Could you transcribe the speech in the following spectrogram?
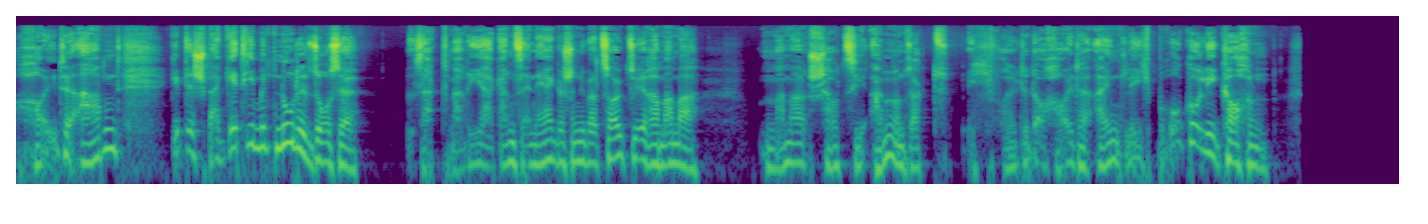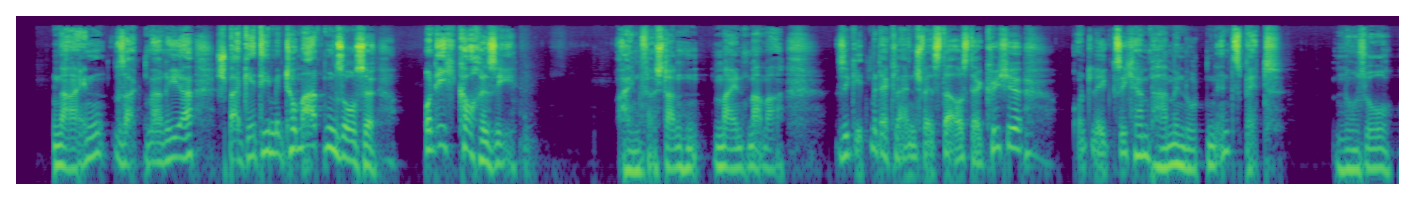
Heute Abend gibt es Spaghetti mit Nudelsoße sagt Maria ganz energisch und überzeugt zu ihrer Mama. Mama schaut sie an und sagt, ich wollte doch heute eigentlich Brokkoli kochen. Nein, sagt Maria, Spaghetti mit Tomatensoße und ich koche sie. Einverstanden, meint Mama. Sie geht mit der kleinen Schwester aus der Küche und legt sich ein paar Minuten ins Bett. Nur so,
